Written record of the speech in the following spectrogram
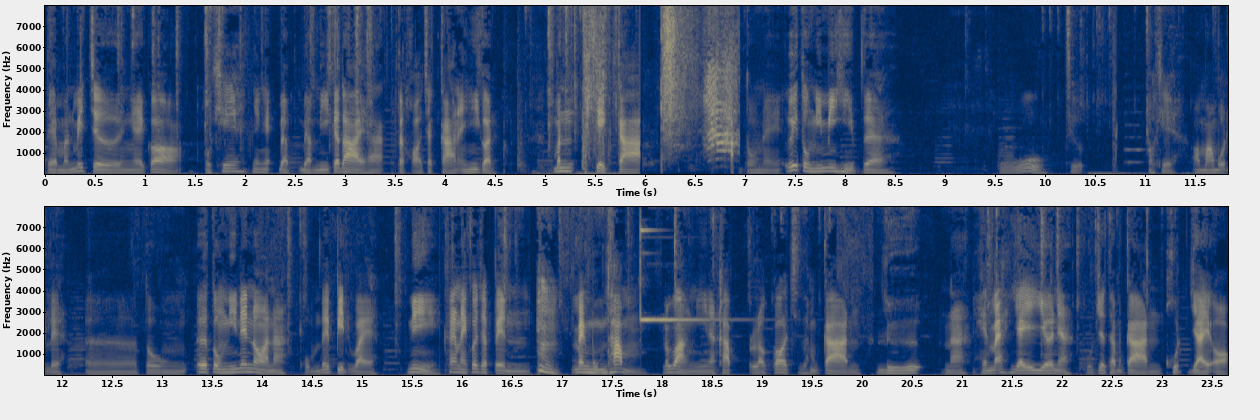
แต่มันไม่เจอยังไงก็โอเคยังไงแบบแบบนี้ก็ได้ฮะ แต่ขอจัดการไอ้นี่ก่อน มันเกะกะตรงไหน เอ้ยตรงนี้มีหีบด้วยโอ้ถือ โอเค เอามาหมดเลย เอ่อ ตรง เออ ตรงนี้แน่นอนนะ ผมได้ปิดไว้ นี่ ข้างในก็จะเป็น แมงมุมถ้ำระหว่างนี้นะครับ แล้วก็จะทำการลื้อนะ เห็นไหมใยเยอะๆเนี่ย ผมจะทำการขุดใยออก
